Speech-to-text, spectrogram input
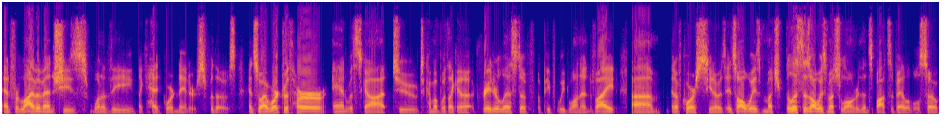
and for live events, she's one of the like head coordinators for those. And so I worked with her and with Scott to to come up with like a creator list of, of people we'd want to invite. Um, and of course, you know, it's, it's always much the list is always much longer than spots available. So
